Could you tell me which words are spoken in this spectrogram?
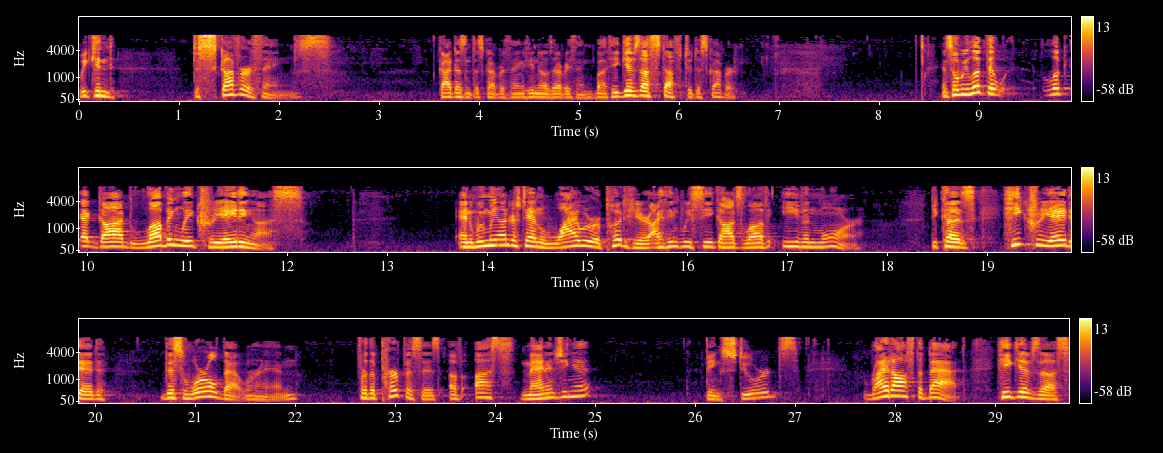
We can discover things. God doesn't discover things, He knows everything, but He gives us stuff to discover. And so we looked at, look at God lovingly creating us. And when we understand why we were put here, I think we see God's love even more. Because He created this world that we're in for the purposes of us managing it, being stewards. Right off the bat, He gives us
